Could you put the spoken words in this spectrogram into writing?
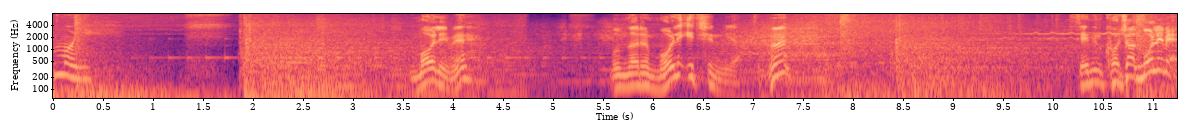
Molly. Molly mi? Bunları Molly için mi yaptın? Hı? Senin kocan Molly mi?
